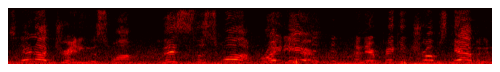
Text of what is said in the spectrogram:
So they're not draining the swamp. This is the swamp right here, and they're picking Trump's cabinet.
